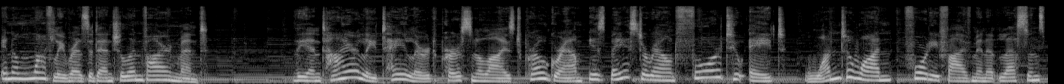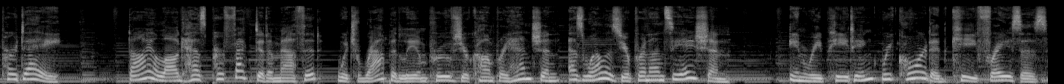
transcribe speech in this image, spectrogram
in a lovely residential environment. The entirely tailored, personalized program is based around 4 to 8 one to one 45 minute lessons per day Dialogue has perfected a method which rapidly improves your comprehension as well as your pronunciation. In repeating recorded key phrases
